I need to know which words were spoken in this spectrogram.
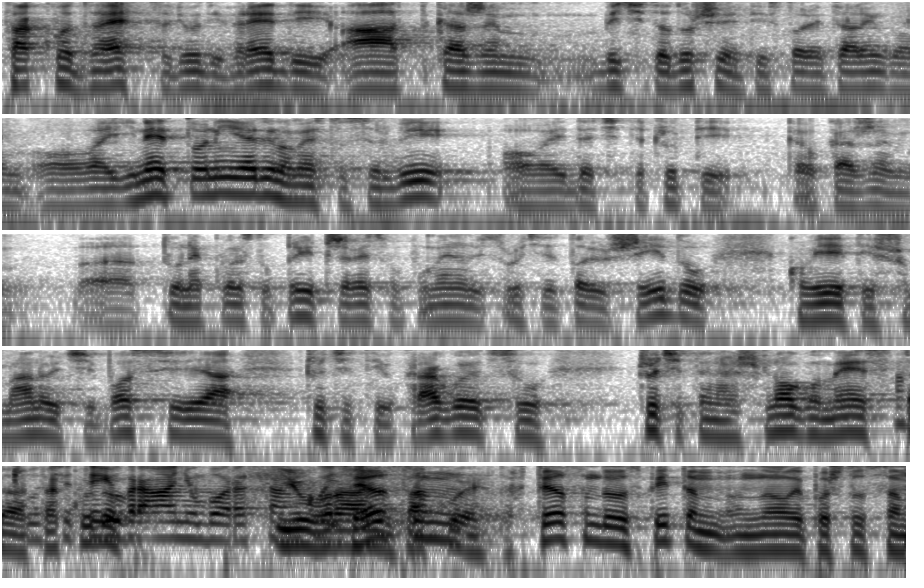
Tako da, eto, ljudi, vredi, a, kažem, vi ćete oduševljeni tim storytellingom, ovaj, i ne, to nije jedino mesto u Srbiji, ovaj, gde ćete čuti, kao kažem, a, tu neku vrstu priče, već smo pomenuli, čućete to i u Šidu, ko vidite i Šumanović i Bosilja, čućete i u Kragujevcu, čućete na još mnogo mesta. Čućete tako i da, u Vranju Bora I u Stanković. Vranju. Hteo tako sam, je. hteo sam da vas pitam, ovaj, pošto sam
